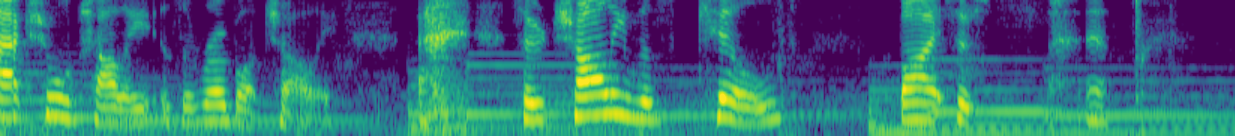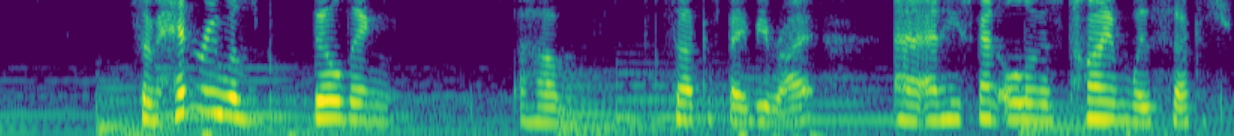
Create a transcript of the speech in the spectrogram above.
actual Charlie is a robot Charlie. so Charlie was killed by so eh. so Henry was building um, Circus Baby, right? And, he spent all of his time with Circus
